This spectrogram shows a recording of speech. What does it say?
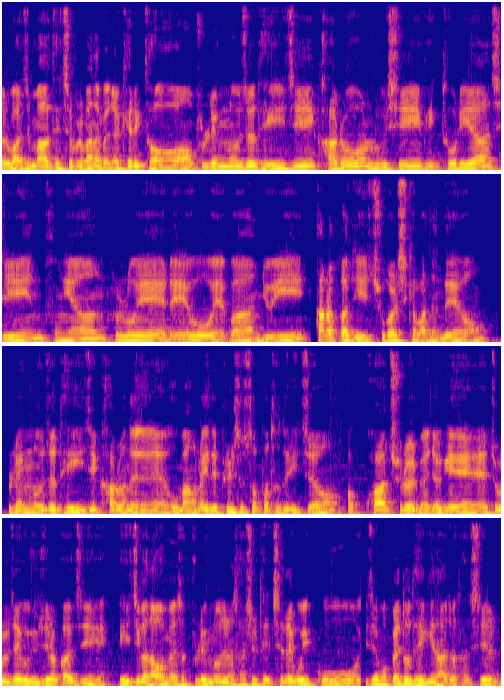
그리고 마지막 대체 불가능 면역 캐릭터 블랙로즈, 데이지, 카론, 루시, 빅토리아, 진, 풍현, 클로에, 레오, 에반, 유이, 타라까지 추가를 시켜봤는데요. 블랙로즈, 데이지, 카론은 우망 레이드 필수 서포터들이죠. 흑화, 출혈 면역에 쫄 제거 유지력까지 데이지가 나오면서 블랙로즈는 사실 대체되고 있고 이제 뭐 빼도 되긴 하죠 사실.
